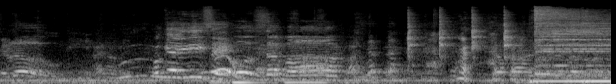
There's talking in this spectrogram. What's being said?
Hello. Ok, dice, oh,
